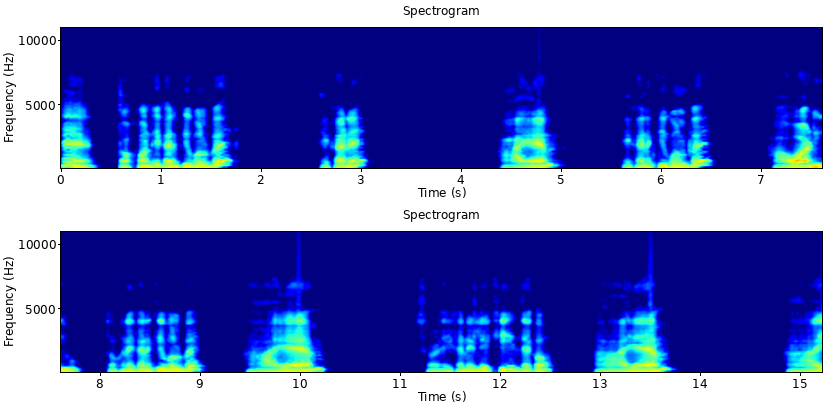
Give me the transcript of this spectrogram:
হ্যাঁ তখন এখানে কি বলবে? এখানে আই এম এখানে কি বলবে? হাউ আর ইউ তখন এখানে কি বলবে? আই এম সরি এখানে লিখি, দেখো I am I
